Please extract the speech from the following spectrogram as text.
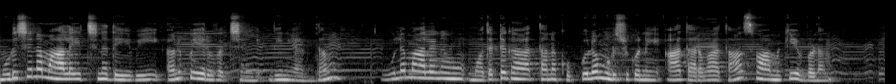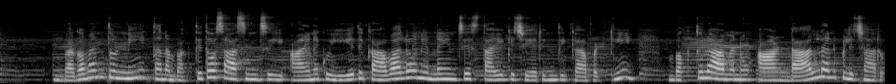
ముడిచిన మాల ఇచ్చిన దేవి అని పేరు వచ్చింది. దీని అర్థం పూలమాలను మొదటగా తన కుప్పులో ముడుచుకొని ఆ తర్వాత స్వామికి ఇవ్వడం. భగవంతుణ్ణి తన భక్తితో శాసించి ఆయనకు ఏది కావాలో నిర్ణయించే స్థాయికి చేరింది కాబట్టి భక్తులు ఆమెను ఆండాల్ అని పిలిచారు.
